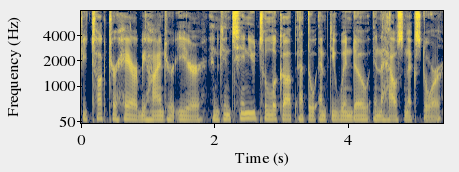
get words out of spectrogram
She tucked her hair behind her ear and continued to look up at the empty window in the house next door.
